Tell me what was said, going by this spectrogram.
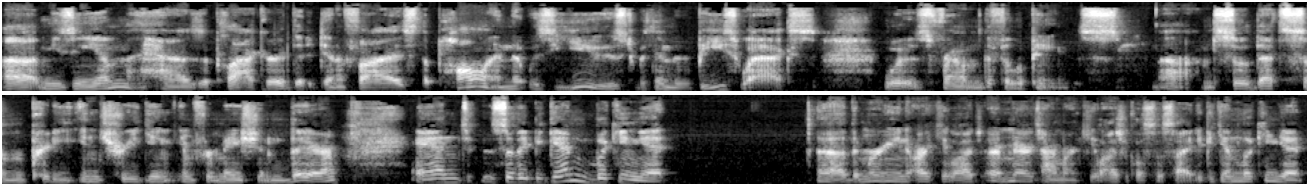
uh, Museum has a placard that identifies the pollen that was used within the beeswax was from the Philippines. Um, so that's some pretty intriguing information there. And so they began looking at uh, the Marine Archeolog- uh, Maritime Archaeological Society began looking at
